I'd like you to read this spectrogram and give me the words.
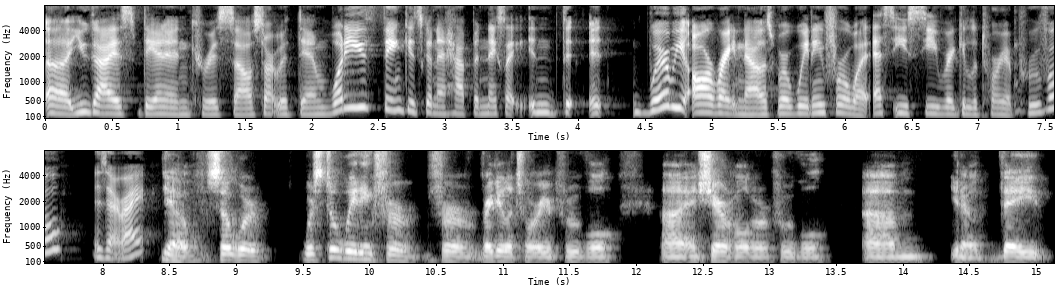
uh, you guys, Dan and Karissa, I'll start with Dan. What do you think is going to happen next? Like in the, it, where we are right now is we're waiting for what SEC regulatory approval. Is that right? Yeah. So we're we're still waiting for for regulatory approval uh, and shareholder approval. Um, you know, they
